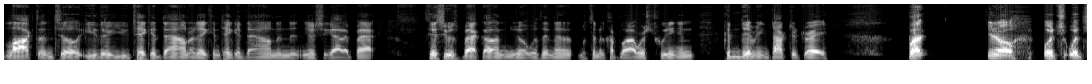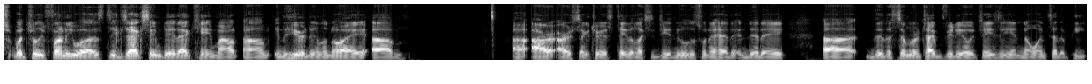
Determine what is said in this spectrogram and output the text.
locked until either you take it down or they can take it down, and then you know she got it back because she was back on you know within a within a couple hours tweeting and condemning Dr. Dre. But you know what's what's what's really funny was the exact same day that came out um, in here in Illinois. Um, uh, our our Secretary of State Alexi Giannoulias went ahead and did a uh, did a similar type video with Jay Z, and no one said a peep.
